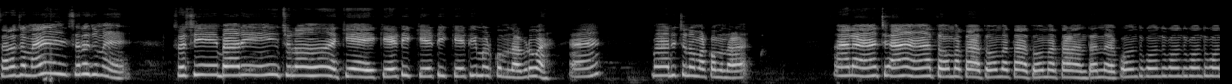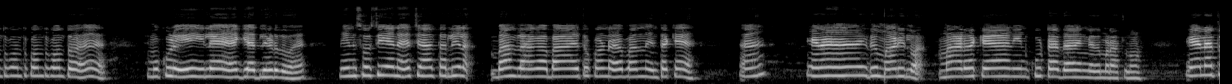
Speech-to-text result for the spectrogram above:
ಸರೋಜಮ್ಮ ಸರೋಜಮ್ಮ. ಸಸಿ ಬಾರಿ ಚಲೋ ಕೇ ಕೇಟಿ ಕೇಟಿ ಕೇಟಿ ಮಾಡ್ಕೊಂಬಂದ ಬಿಡುವ. ಬಾರಿ ಚಲೋ ಮಾಡ್ಕೊಂಬಂದಾಳ. ಅಲ್ಲ, ಚಾ ತೊಗೊಂಬರ್ತಾಳ ತೊಗೊಂಬರ್ತಾಳ ತೊಗೊಂಬರ್ತಾಳ ಅಂತಂದ ಕುಂತು ಕುಂತು ಕುಂತು ಕುಂತು ಕುಂತು ಕುಂತು ಕುಂತು ಕುಂತು ಮುಕುಳಿ ಇಲ್ಲೇ ಗೆದ್ಲು ಹಿಡಿದು ನೀನು ಸೊಸಿ ಏನ ಚಾ ತರ್ಲಿಲ್ಲ. ಬಂದ್ಲಾಗ ಬಾಯ್ ತಗೊಂಡು ಬಂದು ನಿಂತಕ್ಕೆ ಏನ ಇದು ಮಾಡಿಲ್ವ? ಮಾಡಕ್ಕೆ ನೀನು ಕೂಟದ ಹೆಂಗೆ ಇದು ಮಾಡತ್ ನೋಡು. ಏನಾತ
